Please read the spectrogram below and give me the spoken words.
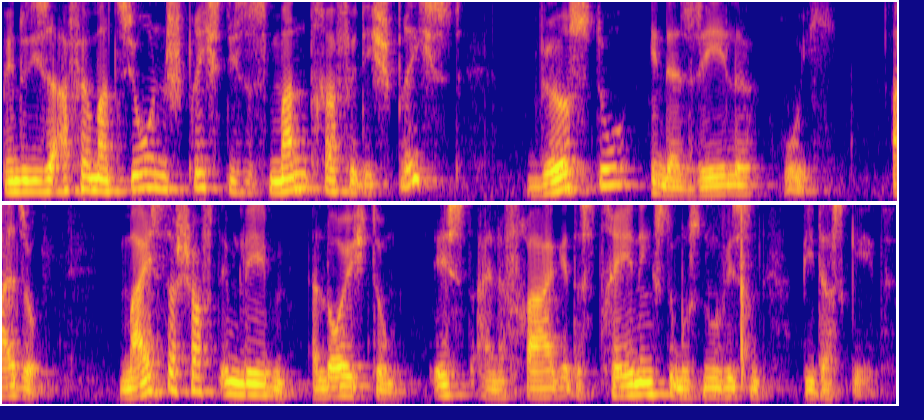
wenn du diese Affirmationen sprichst, dieses Mantra für dich sprichst, wirst du in der Seele ruhig. Also, Meisterschaft im Leben, Erleuchtung, ist eine Frage des Trainings. Du musst nur wissen, wie das geht.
